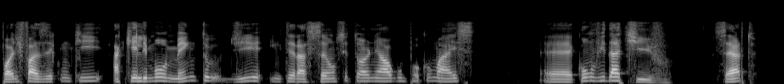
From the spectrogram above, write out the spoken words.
pode fazer com que aquele momento de interação se torne algo um pouco mais é, convidativo, certo?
